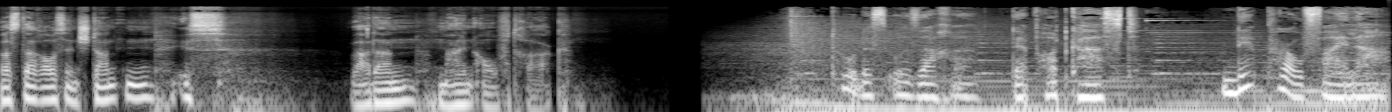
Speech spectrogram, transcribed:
was daraus entstanden ist, war dann mein Auftrag. Todesursache, der Podcast. Der Profiler.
